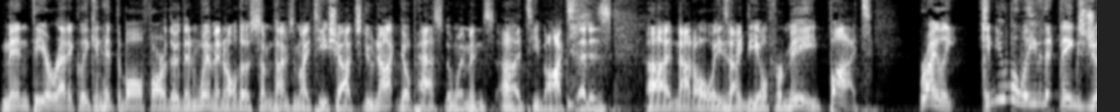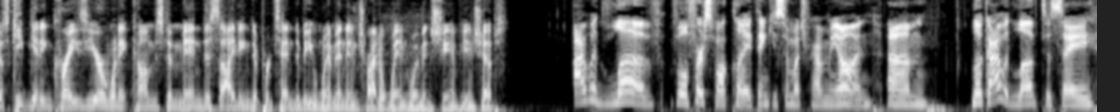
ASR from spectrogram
Men theoretically can hit the ball farther than women, although sometimes my tee shots do not go past the women's uh, tee box. That is uh, not always ideal for me. But, Riley, can you believe that things just keep getting crazier when it comes to men deciding to pretend to be women and try to win women's championships? I would love, well, first of all, Clay, thank you so much for having me on. Um, look, I would love to say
